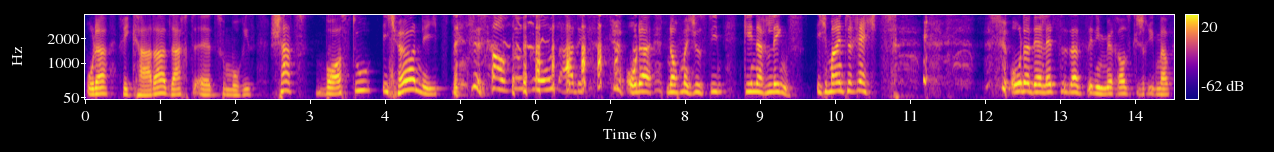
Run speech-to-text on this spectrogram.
Oder Ricarda sagt äh, zu Maurice, Schatz, bohrst du? Ich höre nichts. Das ist auch so großartig. Oder nochmal Justine, geh nach links. Ich meinte rechts. Oder der letzte Satz, den ich mir rausgeschrieben habe.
